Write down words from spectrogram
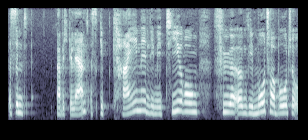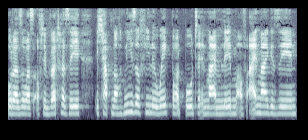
Es sind habe ich gelernt, es gibt keine Limitierung für irgendwie Motorboote oder sowas auf dem Wörthersee. Ich habe noch nie so viele Wakeboard-Boote in meinem Leben auf einmal gesehen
